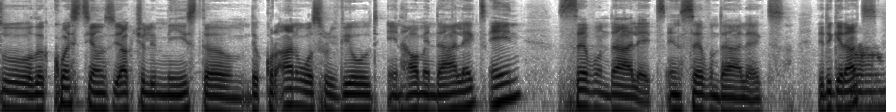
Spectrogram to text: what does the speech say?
to the questions you actually missed, um, the Quran was revealed in how many dialects? In seven dialects. In seven dialects. Did you get that? Wow.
